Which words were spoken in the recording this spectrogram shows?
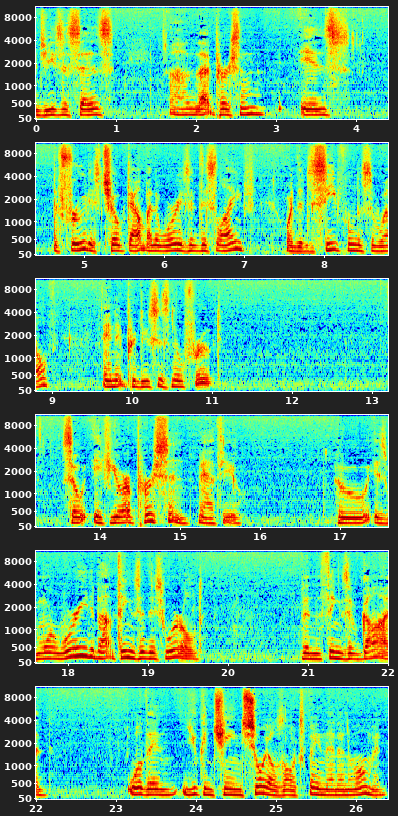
And Jesus says uh, that person is, the fruit is choked out by the worries of this life or the deceitfulness of wealth, and it produces no fruit. So if you're a person, Matthew, who is more worried about things of this world than the things of God, well, then you can change soils. I'll explain that in a moment.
